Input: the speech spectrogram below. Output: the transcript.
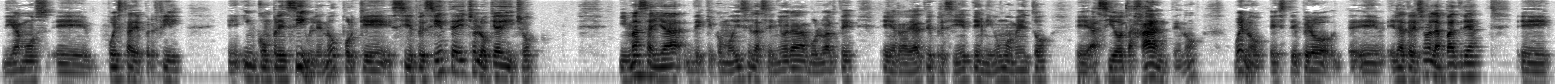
digamos, eh, puesta de perfil incomprensible, ¿no? Porque si el presidente ha dicho lo que ha dicho, y más allá de que, como dice la señora Boluarte, en realidad el presidente en ningún momento eh, ha sido tajante, ¿no? Bueno, este, pero eh, en la tradición de la patria, eh,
